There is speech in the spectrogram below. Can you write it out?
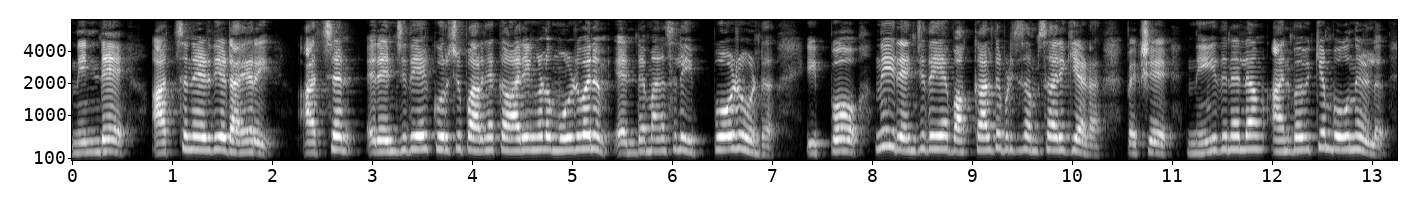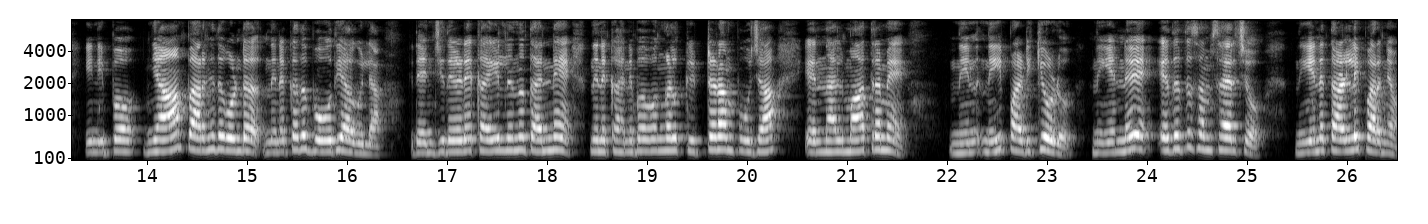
നിന്റെ അച്ഛൻ എഴുതിയ ഡയറി അച്ഛൻ രഞ്ജിതയെക്കുറിച്ച് പറഞ്ഞ കാര്യങ്ങൾ മുഴുവനും എന്റെ മനസ്സിൽ ഇപ്പോഴും ഉണ്ട്. ഇപ്പോൾ നീ രഞ്ജിതയെ വക്കാലത്ത് പിടിച്ച് സംസാരിക്കുകയാണ്. പക്ഷേ നീ ഇതിനെല്ലാം അനുഭവിക്കാൻ പോകുന്നേ ഉള്ളൂ. ഇനിയിപ്പോൾ ഞാൻ പറഞ്ഞതുകൊണ്ട് നിനക്കത് ബോധ്യമാകില്ല രഞ്ജിതയുടെ കയ്യിൽ നിന്ന് തന്നെ നിനക്ക് അനുഭവങ്ങൾ കിട്ടണം പൂജ. എന്നാൽ മാത്രമേ നീ നീ പഠിക്കുള്ളൂ നീ എന്നെ എതിർത്ത് സംസാരിച്ചോ. നീ എന്നെ തള്ളി പറഞ്ഞോ?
